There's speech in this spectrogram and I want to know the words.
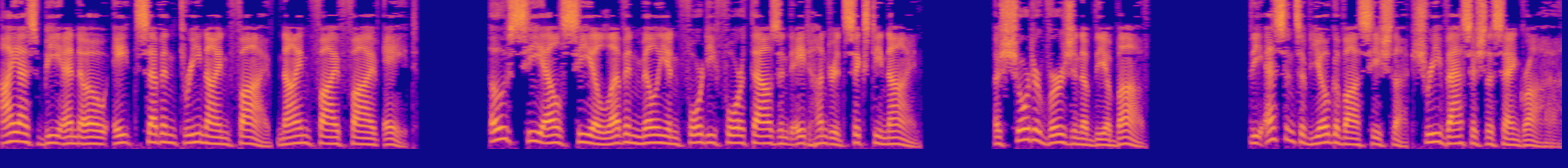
ISBN 0-87395-955-8. OCLC 11044869. A shorter version of the above. The Essence of Yogavasishtha Sri Vasishthasangraha.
